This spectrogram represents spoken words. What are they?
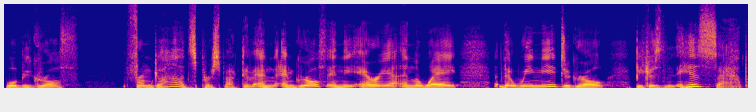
will be growth from God's perspective and, and growth in the area and the way that we need to grow because His sap,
